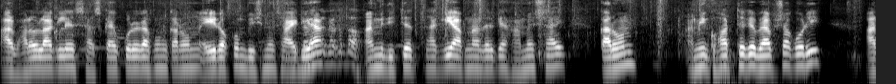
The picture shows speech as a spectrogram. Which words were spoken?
আর ভালো লাগলে সাবস্ক্রাইব করে রাখুন। কারণ এই রকম বিজনেস আইডিয়া আমি দিতে থাকি আপনাদেরকে হামেশাই। কারণ আমি ঘর থেকে ব্যবসা করি। আর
